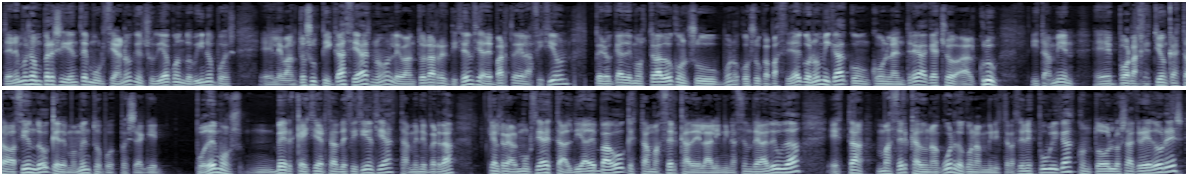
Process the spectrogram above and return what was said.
tenemos a un presidente murciano que en su día cuando vino, pues eh, levantó suspicacias, ¿no? Levantó la reticencia de parte de la afición, pero que ha demostrado con su, bueno, con su capacidad económica, con, con la entrega que ha hecho al club y también eh, por la gestión que ha estado haciendo, que de momento, pues pese a que podemos ver que hay ciertas deficiencias, también es verdad que el Real Murcia está al día de pago, que está más cerca de la eliminación de la deuda, está más cerca de un acuerdo con administraciones públicas, con todos los acreedores,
